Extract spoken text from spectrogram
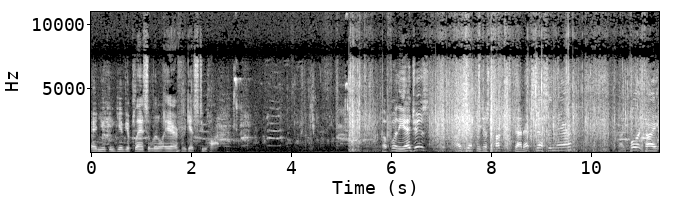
and you can give your plants a little air if it gets too hot. Now for the edges, I simply just tuck that excess in there. I pull it tight.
